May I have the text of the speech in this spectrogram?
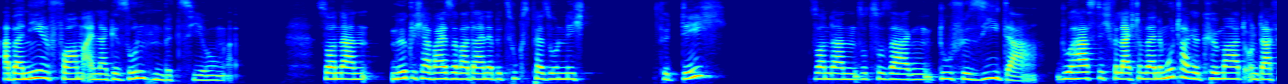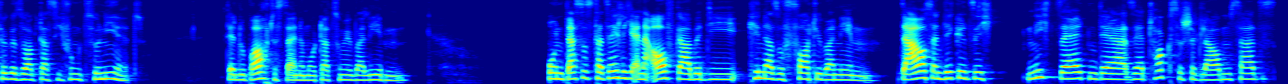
aber nie in Form einer gesunden Beziehung, sondern möglicherweise war deine Bezugsperson nicht für dich, sondern sozusagen du für sie da. Du hast dich vielleicht um deine Mutter gekümmert und dafür gesorgt, dass sie funktioniert. Denn du brauchtest deine Mutter zum Überleben. Und das ist tatsächlich eine Aufgabe, die Kinder sofort übernehmen. Daraus entwickelt sich nicht selten der sehr toxische Glaubenssatz,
